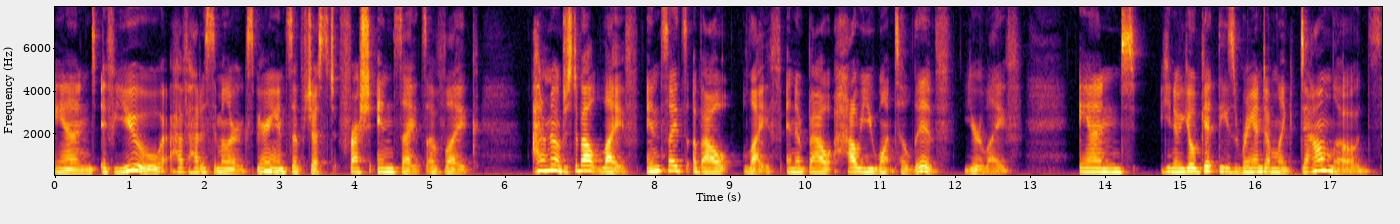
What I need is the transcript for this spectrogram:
And if you have had a similar experience of just fresh insights of like, I don't know, just about life, insights about life and about how you want to live your life. And, you know, you'll get these random like downloads,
